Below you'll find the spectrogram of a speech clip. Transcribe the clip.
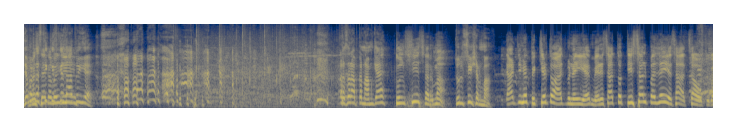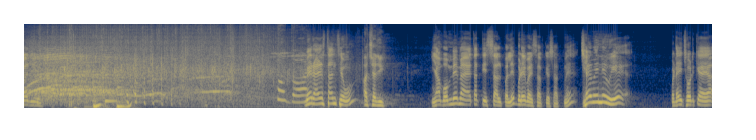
ज़बरदस्ती किसके साथ हुई है? तो सर आपका नाम क्या है? तुलसी शर्मा। तुलसी शर्मा। सिद्धार्थ जी ने पिक्चर तो आज बनाई है। मेरे साथ तो तीस साल पहले ही ऐसा अच्छा हो चुका जी। Oh मैं राजस्थान से हूँ। अच्छा जी। यहाँ बॉम्बे में आया था तीस साल पहले बड़े भाई साहब के साथ में। छह महीने हुए पढ़ाई छोड़ के आया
